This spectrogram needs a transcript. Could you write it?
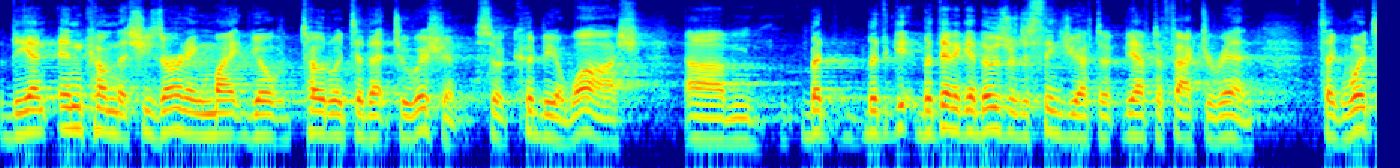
the in- income that she's earning might go totally to that tuition. So it could be a wash. Um, but, but, but then again, those are just things you have to, you have to factor in. It's like what,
